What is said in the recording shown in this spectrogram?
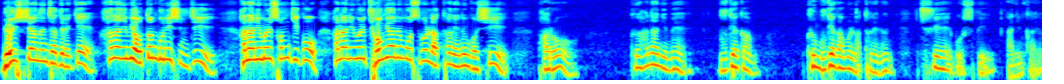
멸시하는 자들에게 하나님이 어떤 분이신지 하나님을 섬기고 하나님을 경외하는 모습을 나타내는 것이 바로 그 하나님의 무게감, 그 무게감을 나타내는 주의 모습이 아닐까요?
